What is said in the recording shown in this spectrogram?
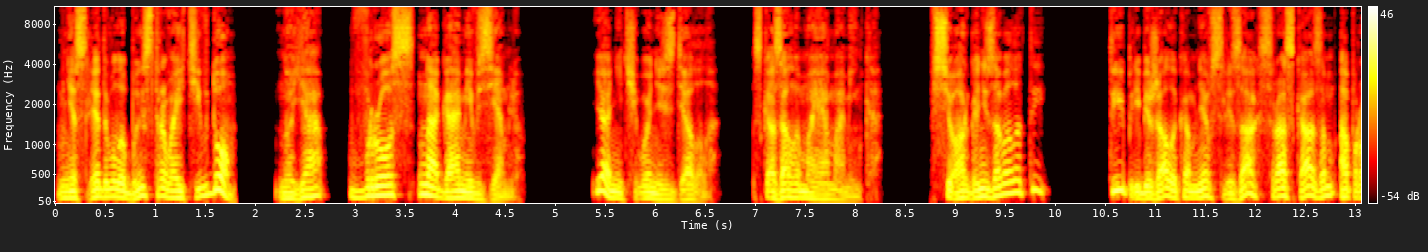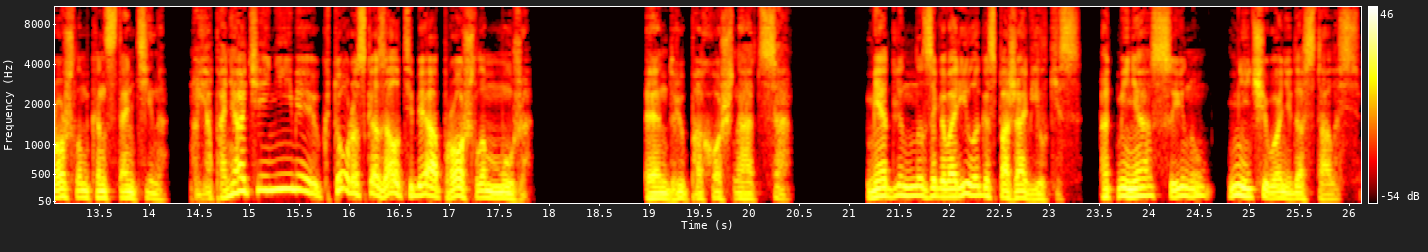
мне следовало быстро войти в дом, но я врос ногами в землю. «Я ничего не сделала», — сказала моя маменька. Все организовала ты. Ты прибежала ко мне в слезах с рассказом о прошлом Константина. Но я понятия не имею, кто рассказал тебе о прошлом мужа. Эндрю похож на отца. Медленно заговорила госпожа Вилкис. От меня, сыну, ничего не досталось.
